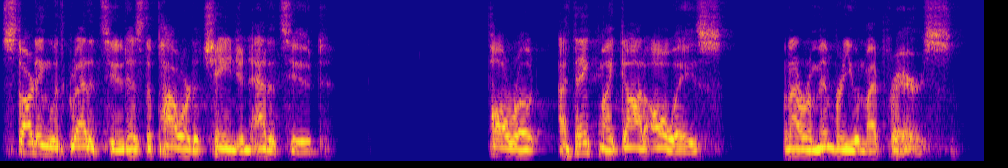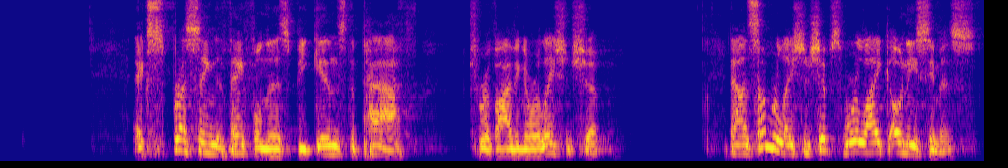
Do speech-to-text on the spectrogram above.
Starting with gratitude has the power to change an attitude. Paul wrote, I thank my God always when I remember you in my prayers. Expressing thankfulness begins the path to reviving a relationship. Now, in some relationships, we're like Onesimus,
